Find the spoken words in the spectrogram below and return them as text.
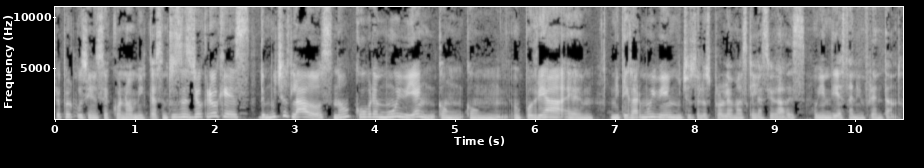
repercusiones económicas. Entonces yo creo que es de muchos lados, ¿no? Cubre muy bien, con, con podría eh, mitigar muy bien muchos de los problemas que las ciudades hoy en día están enfrentando.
